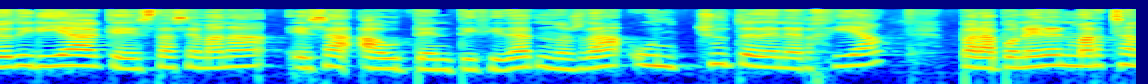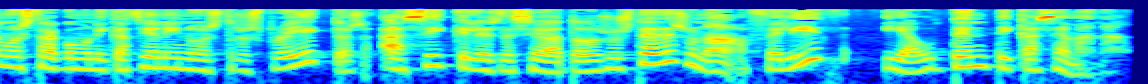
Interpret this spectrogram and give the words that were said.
Yo diría que esta semana esa autenticidad nos da un chute de energía para poner en marcha nuestra comunicación y nuestros proyectos. Así que les deseo a todos ustedes una feliz y auténtica semana.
